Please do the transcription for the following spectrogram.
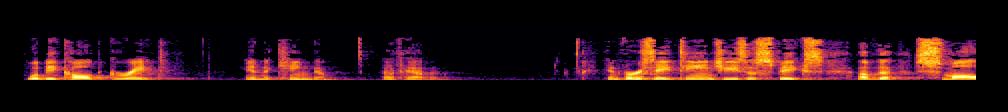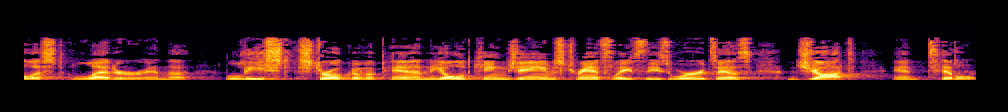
will be called great in the kingdom of heaven. In verse 18, Jesus speaks of the smallest letter and the least stroke of a pen. The old King James translates these words as jot and tittle.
